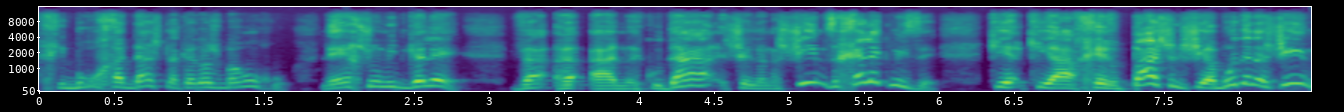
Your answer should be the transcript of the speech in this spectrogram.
חיבור חדש לקדוש ברוך הוא, לאיך שהוא מתגלה. והנקודה של אנשים זה חלק מזה, כי, כי החרפה של שיעבוד אנשים,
